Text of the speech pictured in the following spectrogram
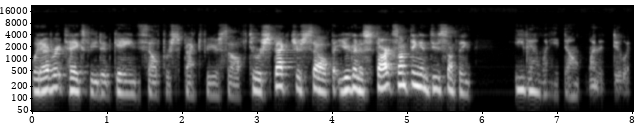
whatever it takes for you to gain self respect for yourself, to respect yourself that you're going to start something and do something even when you don't want to do it.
